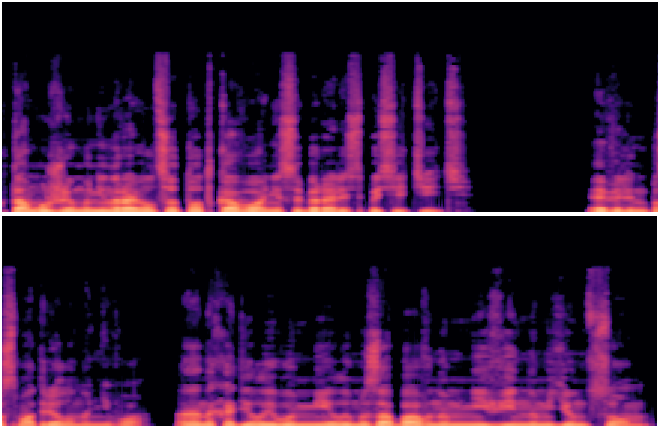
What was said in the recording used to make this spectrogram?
К тому же ему не нравился тот, кого они собирались посетить. Эвелин посмотрела на него. Она находила его милым и забавным невинным юнцом.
